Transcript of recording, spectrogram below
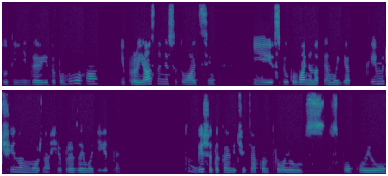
Тут йде і допомога, і прояснення ситуації, і спілкування на тему, яким чином можна ще взаємодіяти. Тут більше таке відчуття контролю, спокою,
